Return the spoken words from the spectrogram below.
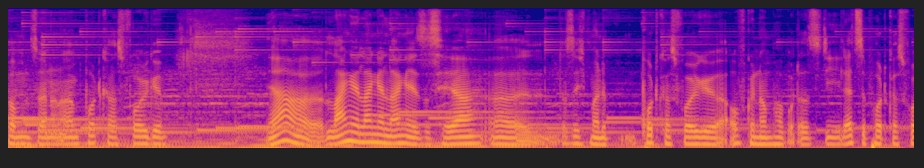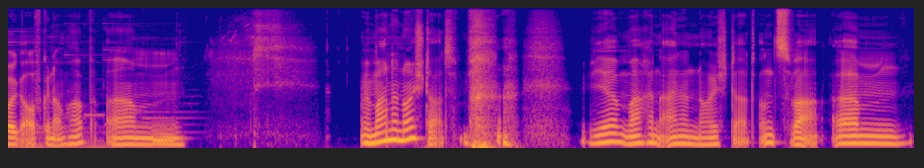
willkommen zu einer neuen Podcast-Folge. Ja, lange, lange, lange ist es her, äh, dass ich meine Podcast-Folge aufgenommen habe oder dass ich die letzte Podcast-Folge aufgenommen habe. Ähm, wir machen einen Neustart. wir machen einen Neustart. Und zwar, ähm,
